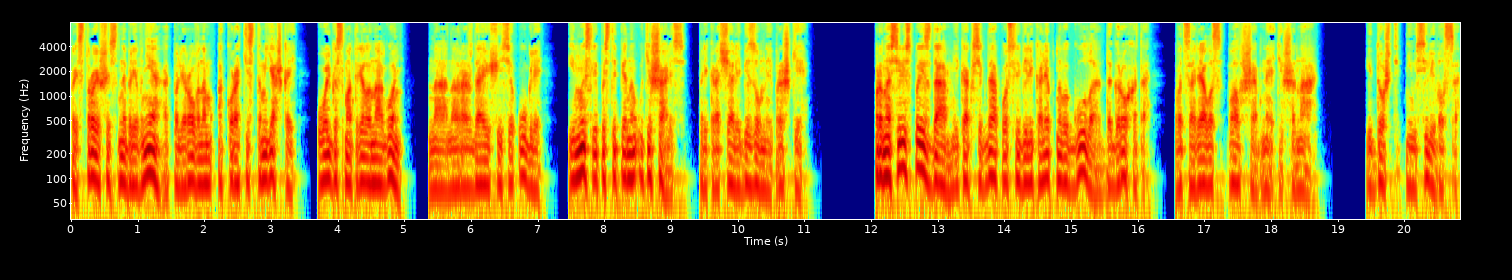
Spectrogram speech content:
Пристроившись на бревне, отполированном аккуратистом яшкой, Ольга смотрела на огонь, на нарождающиеся угли, и мысли постепенно утешались, прекращали безумные прыжки. Проносились поезда, и, как всегда, после великолепного гула до грохота воцарялась волшебная тишина. И дождь не усиливался,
